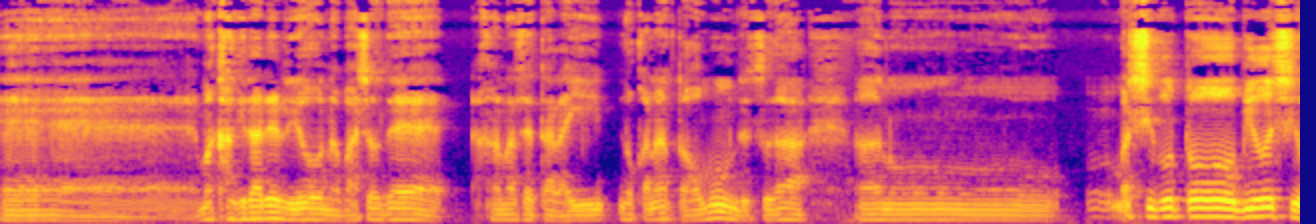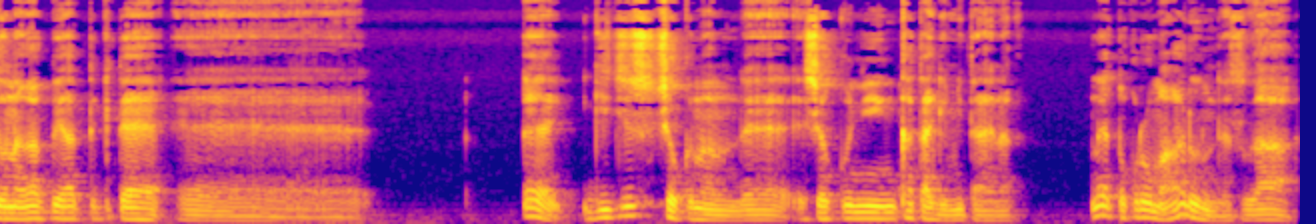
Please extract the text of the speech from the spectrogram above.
えー、まあ限られるような場所で話せたらいいのかなとは思うんですが、あのー、まあ仕事、美容師を長くやってきて、えー、で、技術職なんで職人仇みたいなね、ところもあるんですが、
